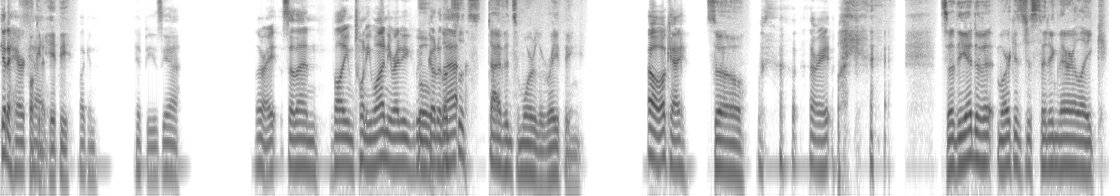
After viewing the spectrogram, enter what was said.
Get a haircut. fucking hippie Fucking hippies. Yeah. All right. So then, volume twenty-one. You ready to Well, go to let's, that? Let's dive into more of the raping. Oh, okay. So, All right. so at the end of it, Mark is just sitting there, like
